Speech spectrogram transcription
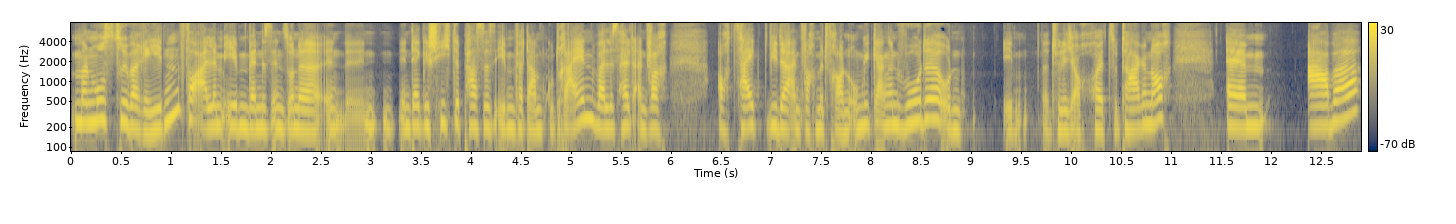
man muss drüber reden, vor allem eben, wenn es in so eine, in, in, in, der Geschichte passt es eben verdammt gut rein, weil es halt einfach auch zeigt, wie da einfach mit Frauen umgegangen wurde und eben natürlich auch heutzutage noch. Ähm, aber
